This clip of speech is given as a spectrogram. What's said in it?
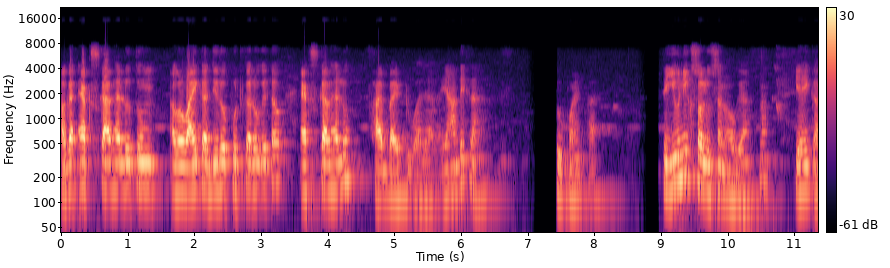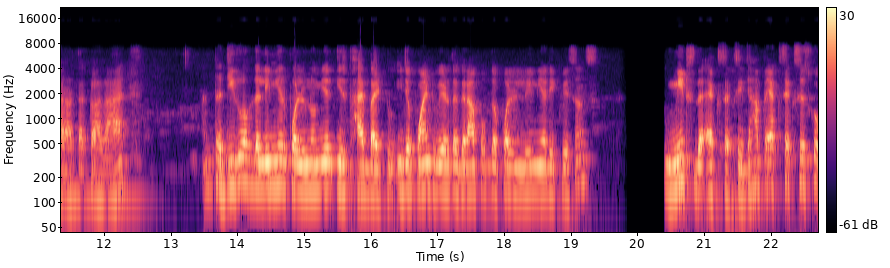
अगर x का वैल्यू तुम अगर y का ज़ीरो पुट करोगे तो x का वैल्यू फाइव बाई टू आ जाएगा। यहाँ दिख रहा है? टू पॉइंट फाइव तो यूनिक सॉल्यूशन हो गया, ना? यही कह रहा था, कह रहा है the zero of the linear polynomial is five by two is a point where the graph of the polylinear equations meets the x axis जहाँ पे एक्स एक्सिस को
